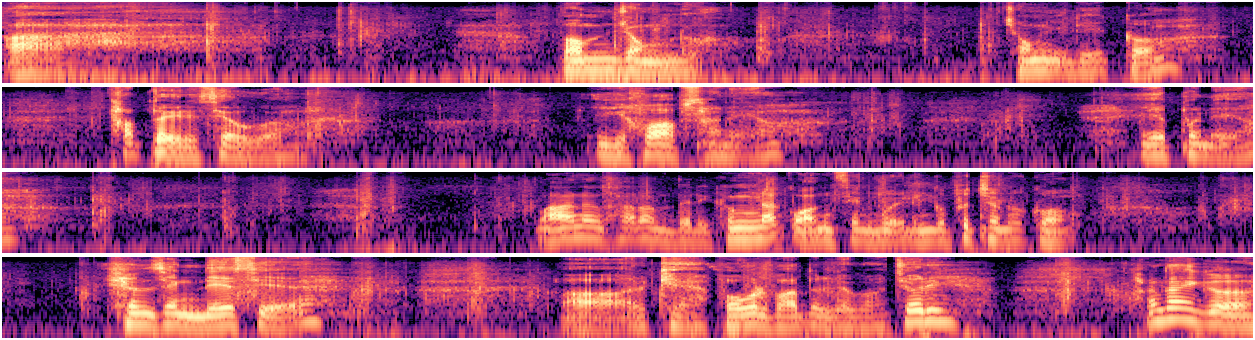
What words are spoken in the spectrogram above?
아 범종루 종일이 있고 탑도 이렇게 세우고 이게 호합사네요. 예쁘네요. 많은 사람들이 극락왕생고 이런 거 붙여놓고 현생 내세에 어, 이렇게 복을 받으려고 절이 상당히 그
